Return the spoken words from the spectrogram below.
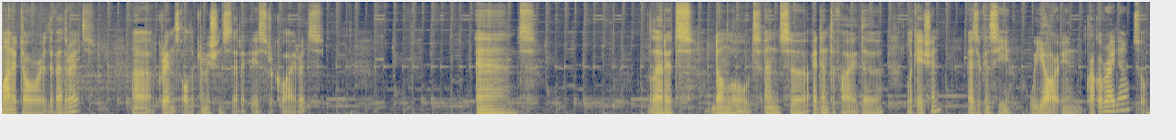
monitor the weather rate, uh, grants all the permissions that is required, and let it download and uh, identify the location. As you can see, we are in Krakow right now, so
